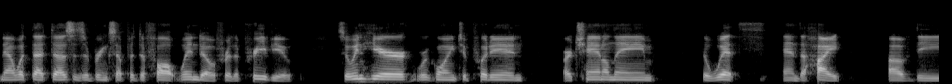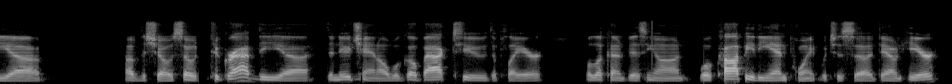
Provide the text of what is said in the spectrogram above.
Now what that does is it brings up a default window for the preview. So in here, we're going to put in our channel name, the width, and the height of the uh, of the show. So to grab the uh, the new channel, we'll go back to the player. We'll look on Vision. We'll copy the endpoint, which is uh, down here.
